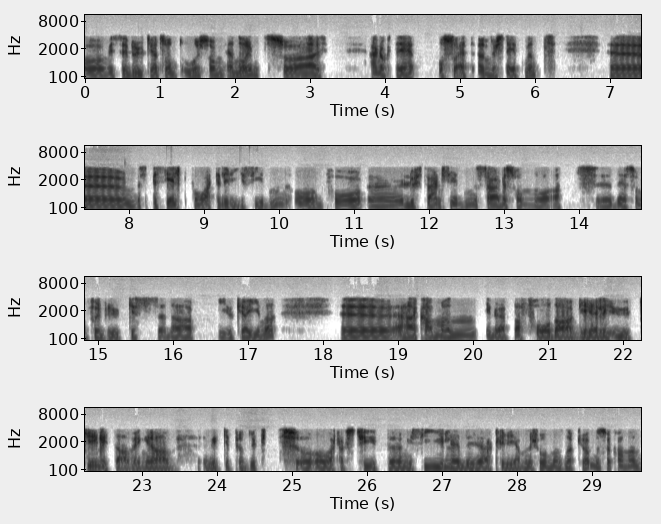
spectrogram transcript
Og hvis vi bruker et sånt ord som enormt, så er er nok det også et understatement. Uh, spesielt på artillerisiden og på uh, luftvernsiden så er det sånn nå at uh, det som forbrukes da i Ukraina Her kan man i løpet av få dager eller uker, litt avhengig av hvilket produkt og, og hva slags type missil eller artilleriammunisjon man snakker om, så kan man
